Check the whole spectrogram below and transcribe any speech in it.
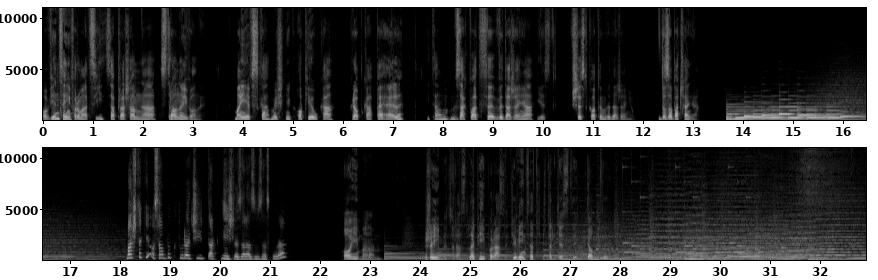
Po więcej informacji zapraszam na stronę Iwony majewska-opiełka.pl i tam w zakładce wydarzenia jest wszystko o tym wydarzeniu. Do zobaczenia. Masz takie osoby, które ci tak nieźle zalazły za skórę? Oj, mam. Żyjmy coraz lepiej po raz 945.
